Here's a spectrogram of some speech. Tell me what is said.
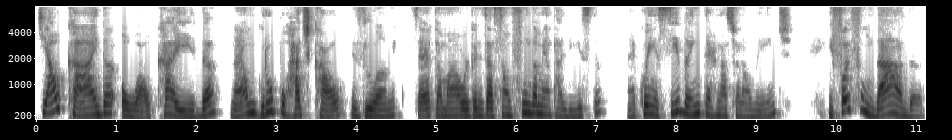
que a Al-Qaeda ou Al-Qaeda né, é um grupo radical islâmico, certo? É uma organização fundamentalista, né, conhecida internacionalmente, e foi fundada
